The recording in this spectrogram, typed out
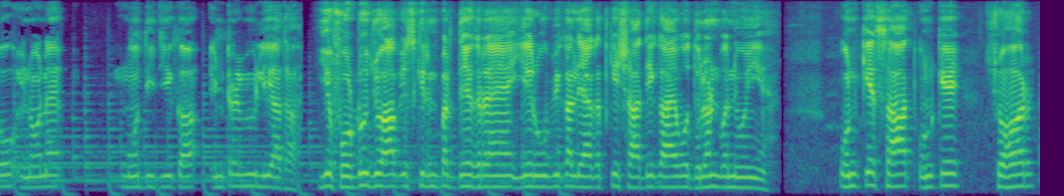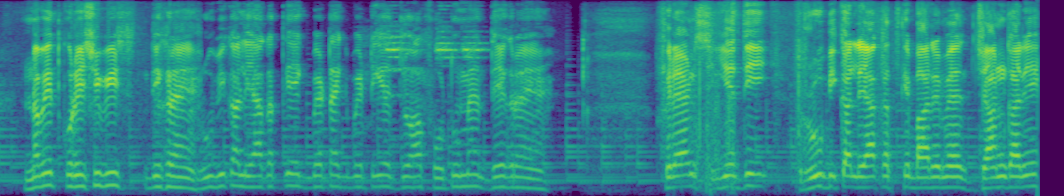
तो इन्होंने मोदी जी का इंटरव्यू लिया था। ये फ़ोटो जो आप स्क्रीन पर देख रहे हैं, ये रूबिका लियाकत की शादी का है, वो दुल्हन बनी हुई है। उनके साथ उनके शोहर नवेद कुरैशी भी दिख रहे हैं। रूबिका लियाकत के एक बेटा, एक बेटी है, जो आप फ़ोटो में देख रहे हैं। फ्रेंड्स, ये थी रूबिका लियाकत के बारे में जानकारी।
